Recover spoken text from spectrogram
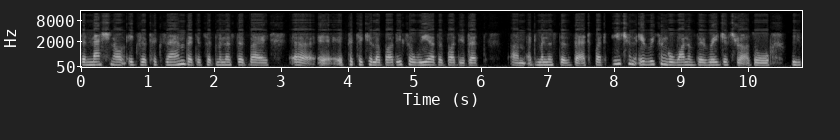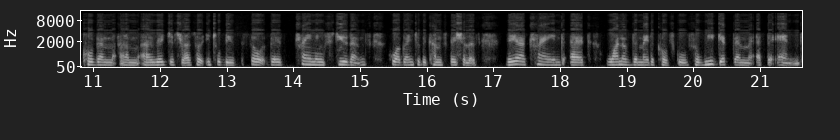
the national exit exam that is administered by uh, a, particular body. So we are the body that um, administers that, but each and every single one of the registrars, or we call them um, registrars, so it will be so the training students who are going to become specialists. They are trained at one of the medical schools, so we get them at the end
